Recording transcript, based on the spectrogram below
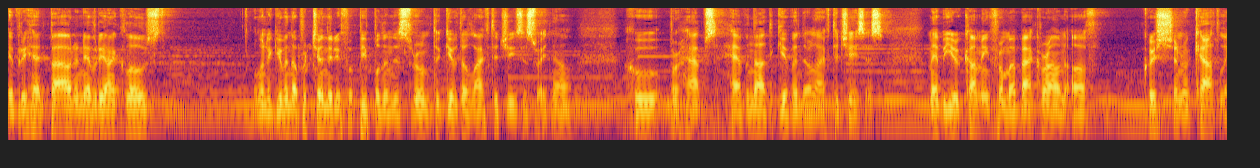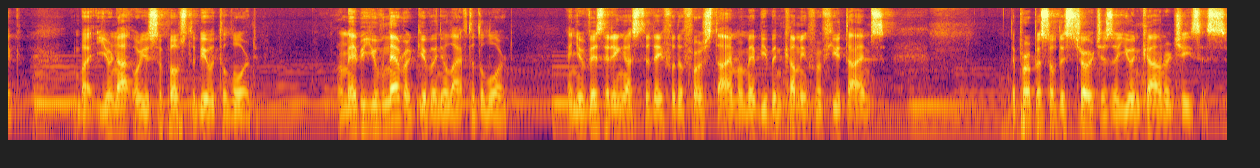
Every head bowed and every eye closed. I want to give an opportunity for people in this room to give their life to Jesus right now who perhaps have not given their life to Jesus. Maybe you're coming from a background of Christian or Catholic but you're not where you're supposed to be with the Lord. Or maybe you've never given your life to the Lord and you're visiting us today for the first time or maybe you've been coming for a few times. The purpose of this church is that you encounter Jesus,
